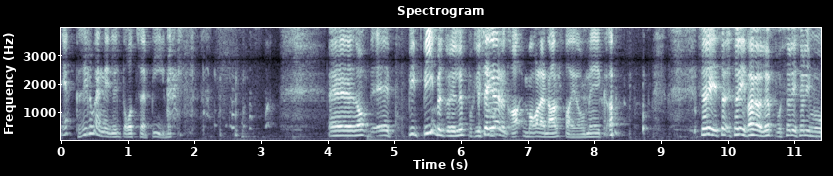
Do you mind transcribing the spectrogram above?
Jah. kas ei lugenud neid lihtsalt otse piiblist? No pi- piibel tuli lõpuks. sa ei öelnud, ma olen alfa ja omeega? see oli, see oli väga lõpus, see oli, see oli mu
